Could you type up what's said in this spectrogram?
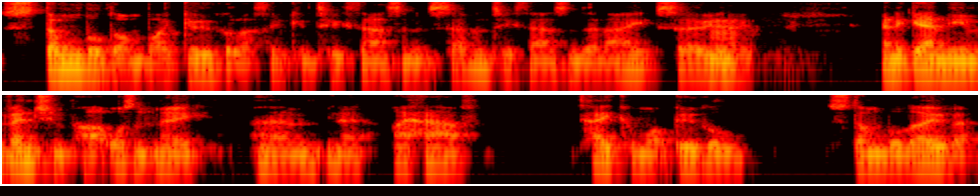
stumbled on by Google, I think, in 2007, 2008. So, you mm. know, and again, the invention part wasn't me. Um, you know, I have taken what Google stumbled over.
